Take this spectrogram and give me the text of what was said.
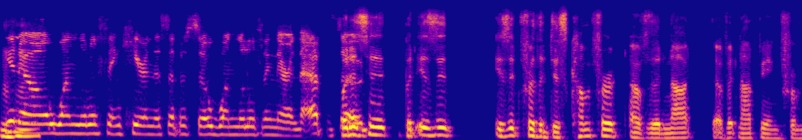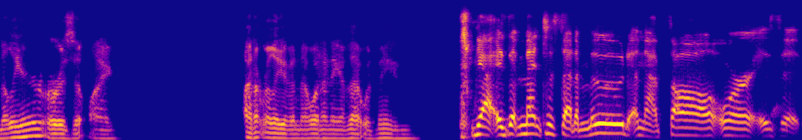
you Mhm. know, one little thing here in this episode, one little thing there in the episode. But is it but is it is it for the discomfort of the not of it not being familiar or is it like I don't really even know what any of that would mean. yeah is it meant to set a mood and that's all or is it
